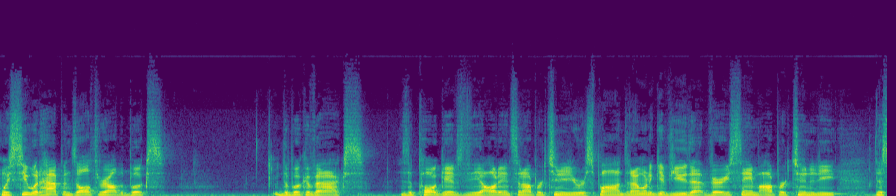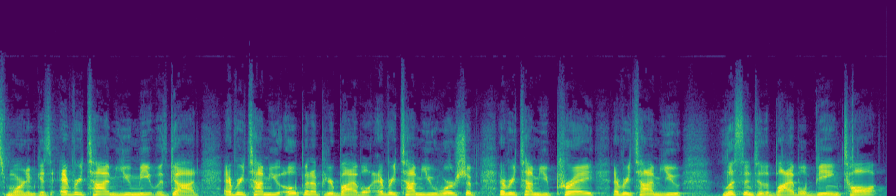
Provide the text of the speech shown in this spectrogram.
We see what happens all throughout the books, the book of Acts is that Paul gives the audience an opportunity to respond. And I want to give you that very same opportunity this morning because every time you meet with God, every time you open up your Bible, every time you worship, every time you pray, every time you listen to the Bible being taught,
